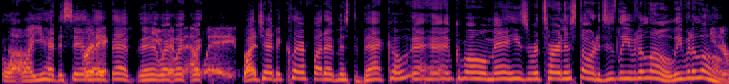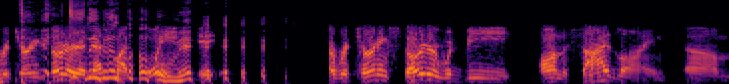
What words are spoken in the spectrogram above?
Why, why you had to say it like that? Man? him wait, that way, Why'd you have to clarify that, Mr. Batko? Hey, come on, man. He's a returning starter. Just leave it alone. Leave it alone. he's a returning starter, Just and leave that's it my alone, point. man. It- a returning starter would be on the sideline um,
